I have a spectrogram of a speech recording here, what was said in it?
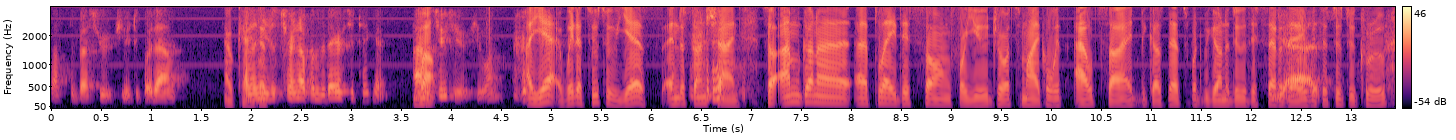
that's the best route for you to go down. okay, and then you just turn up on the day with your ticket and Well- a tutu if you want. Uh, yeah, with a tutu, yes, and the sunshine. so I'm gonna uh, play this song for you, George Michael, with "Outside," because that's what we're gonna do this Saturday with the Yes. Tutu Crew.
